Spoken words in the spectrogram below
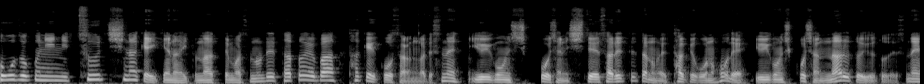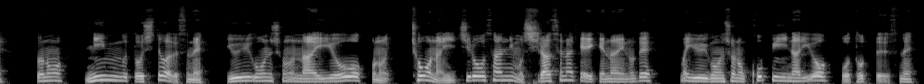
相続人に通知しなきゃいけないとなってますので、例えば、竹子さんがですね、遺言執行者に指定されてたので、竹子の方で遺言執行者になるというとですね、その任務としてはですね、遺言書の内容をこの長男一郎さんにも知らせなきゃいけないので、まあ、遺言書のコピーなりをこう取ってですね、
